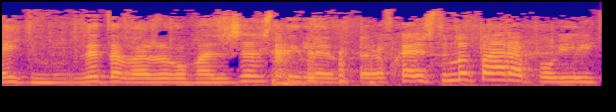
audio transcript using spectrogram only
έγινε. Δεν τα βάζω εγώ μαζί σας. Τι λέτε τώρα. Ευχαριστούμε πάρα πολύ.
